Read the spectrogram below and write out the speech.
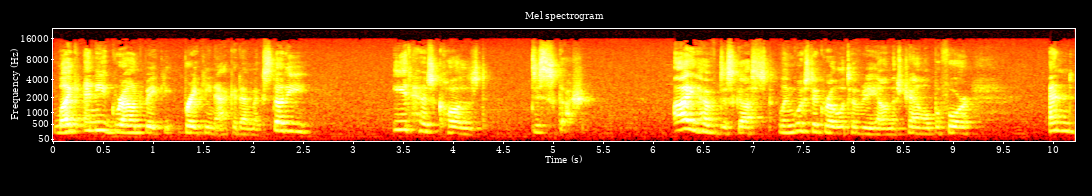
like any groundbreaking academic study, it has caused discussion. I have discussed linguistic relativity on this channel before, and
